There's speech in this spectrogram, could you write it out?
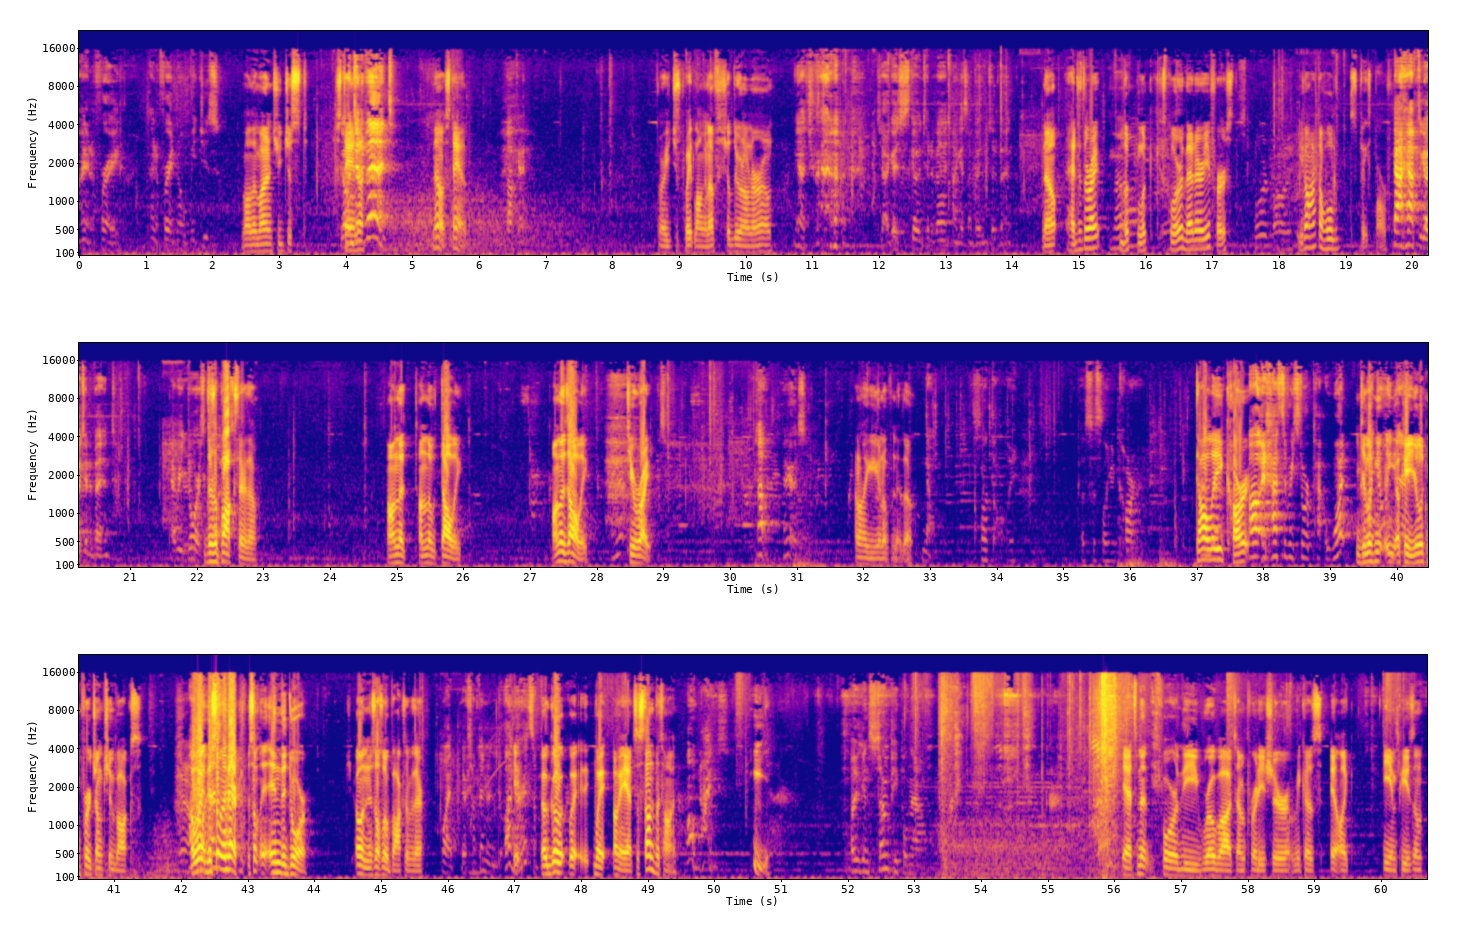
I ain't afraid. I ain't afraid of no bitches. Well, then why don't you just stand Go stand into the up? vent. No, stand. Okay. Or you just wait long enough, she'll do it on her own. Yeah. True. Should I go just go into the vent? I guess I'm going into the vent. No, head to the right. Look, No. look, explore that area first. You don't have to hold space bar. I have to go to the vent. Every door is There's a box there though. On the on the dolly. On the dolly. To your right. Oh, there it is. I don't think you can open it though. No. It's not Dolly. That's just like a cart. Dolly cart. Oh, it has to restore power. What? You're looking. Okay, that? you're looking for a junction box. Yeah. Oh wait, oh, there's something there. There's something in the door. Oh, and there's also a box over there. What? There's something in the. Oh, there is something. Oh, go. Wait, wait. Okay, yeah, it's a stun baton. Oh, nice. E. Oh, you can stun people now. Yeah, it's meant for the robots. I'm pretty sure because it like EMPs them.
